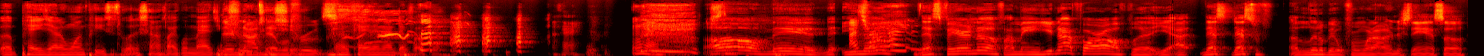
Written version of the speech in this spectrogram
a, a page out of One Piece is what it sounds like with magic. They're not devil shit. fruits. Okay, they're not devil. Okay. Oh man, you I know tried. that's fair enough. I mean, you're not far off, but yeah, I, that's that's a little bit from what I understand. So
